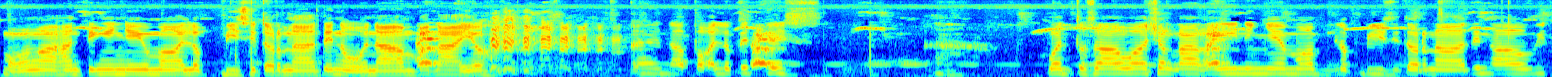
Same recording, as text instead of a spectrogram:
Mukhang nga niya yung mga lock visitor natin. Uunahan pa tayo. Ay, napakalupit guys. Kwanto sawa siyang kakainin niya yung mga lock visitor natin. Awit.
